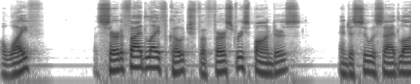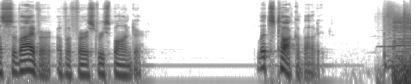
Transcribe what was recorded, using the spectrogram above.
a wife, a certified life coach for first responders, and a suicide loss survivor of a first responder. Let's talk about it.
